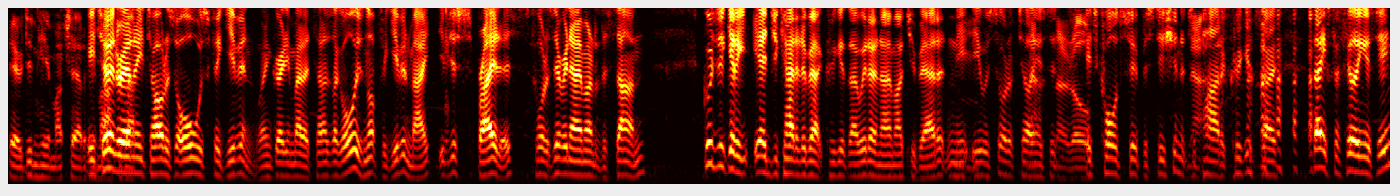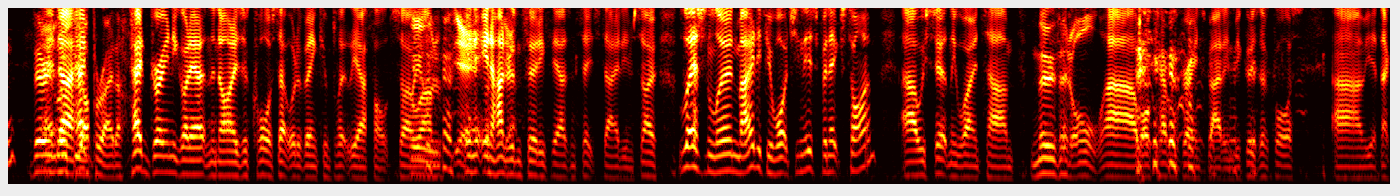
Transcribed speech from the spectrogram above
yeah, we didn't hear much out of He him. He turned around that. and he told us all was forgiven when Grady made a ton. I was like, all is not forgiven, mate. You've just sprayed us, called us every name under the sun. Good to get educated about cricket, though. We don't know much about it. And he, he was sort of telling No, us that not at all. it's called superstition. It's a part of cricket. So thanks for filling us in. Very and, uh, had, operator. Had Greeny got out in the 90s, of course, that would have been completely our fault. So um, yeah, in, in yeah. 130,000 seat stadium. So lesson learned, mate. If you're watching this for next time, uh, we certainly won't um, move at all uh, while Cameron Green's batting because, of course, um, yeah, that,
